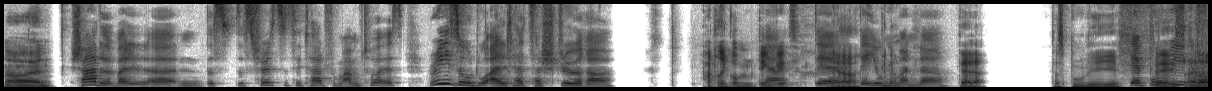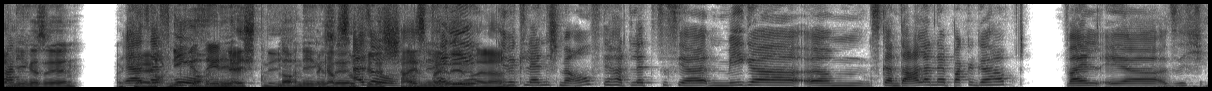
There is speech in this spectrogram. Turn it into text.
Nein. Schade, weil äh, das, das schönste Zitat vom Amtor ist, Rezo, du alter Zerstörer. Patrick, um den ja, geht's. Der, Ja, der junge genau. Mann da. der da. Das Bubi Der Bubi Noch Gefangen- nie gesehen. Ja, Okay. sei Noch nie gesehen. nie. Echt nicht. Noch nie da gab's so gesehen. viele Also, Scheiß noch bei nie dem, gesehen. Alter. wir klären nicht mehr auf. Der hat letztes Jahr einen mega ähm, Skandal an der Backe gehabt, weil er sich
